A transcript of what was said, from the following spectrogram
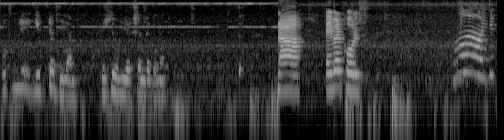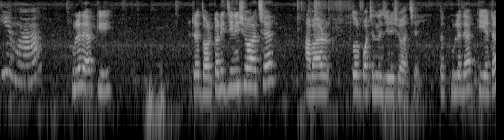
প্রথমে এই গিফটটা দিলাম। দেখি ওর রিয়াকশানটা কেমন। না এইবার খোল মা এটা কি মা খুলে দেখ কি। এটা দরকারি জিনিসও আছে আবার তোর পছন্দের জিনিসও আছে। তো খুলে দেখ কি এটা।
